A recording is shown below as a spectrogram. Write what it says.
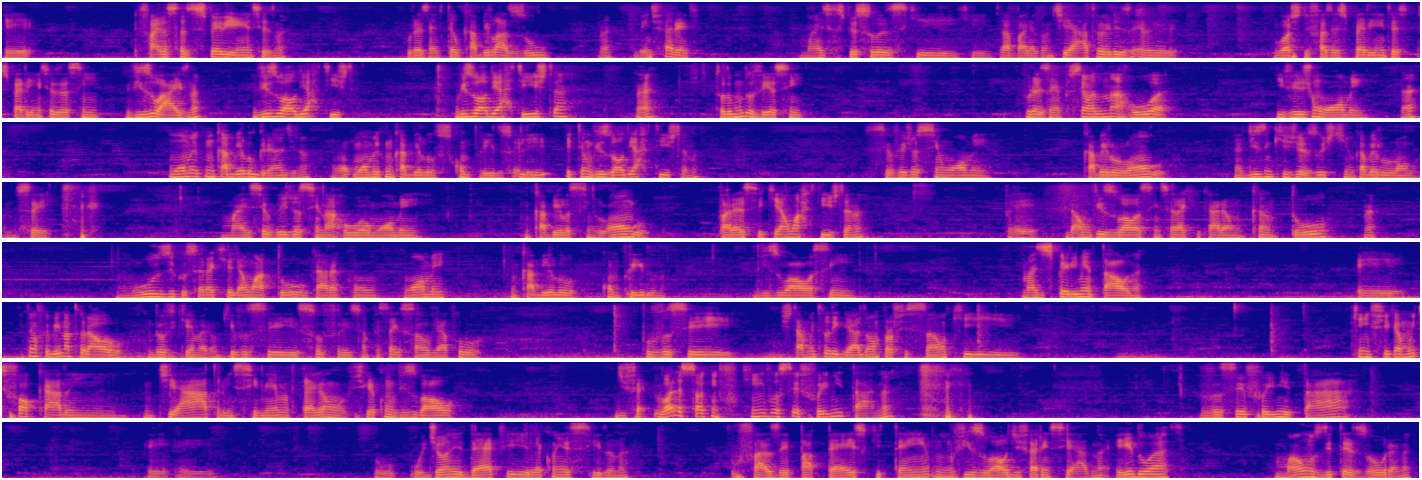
é, faz essas experiências, né? Por exemplo, ter o cabelo azul, né? É bem diferente. Mas as pessoas que, que trabalham com teatro, eles, eles gostam de fazer experiências, experiências assim, visuais, né? Visual de artista. Visual de artista, né? Todo mundo vê assim. Por exemplo, se eu ando na rua e vejo um homem, né? Um homem com cabelo grande, né? Um homem com cabelos compridos. Ele, ele tem um visual de artista, né? se eu vejo assim um homem cabelo longo, né? dizem que Jesus tinha um cabelo longo, não sei. Mas se eu vejo assim na rua um homem com cabelo assim longo, parece que é um artista, né? É, dá um visual assim, será que o cara é um cantor? Um músico, será que ele é um ator, um cara com um homem com cabelo comprido, né? Visual assim, mais experimental, né? E, então foi bem natural, Dove Cameron, que você sofresse uma perseguição já por, por você estar muito ligado a uma profissão que quem fica muito focado em, em teatro, em cinema, pega um, fica com um visual diferente. Olha só quem, quem você foi imitar, né? Você foi imitar e, e, o, o Johnny Depp ele é conhecido, né? Por fazer papéis que têm um visual diferenciado, né? Edward Mãos de Tesoura, né?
